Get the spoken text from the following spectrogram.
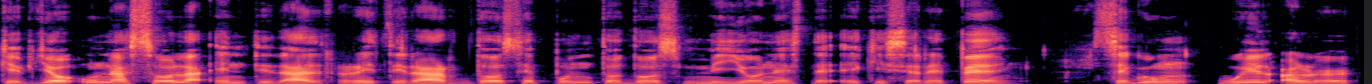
que vio una sola entidad retirar 12.2 millones de XRP. Según Will Alert,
